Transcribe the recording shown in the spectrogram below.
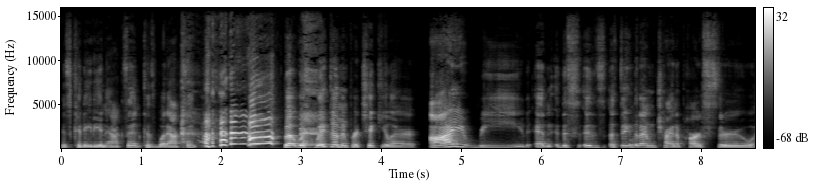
his Canadian accent, because what accent? but with Wickham in particular, I read, and this is a thing that I'm trying to parse through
